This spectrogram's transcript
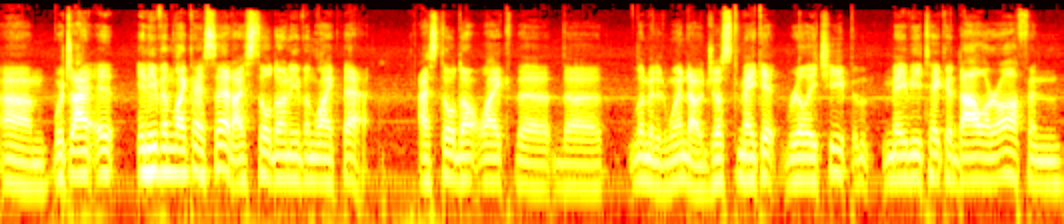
Um, which I it, and even like I said, I still don't even like that. I still don't like the the limited window. Just make it really cheap. Maybe take a dollar off and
